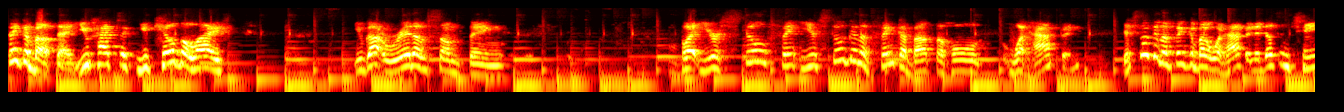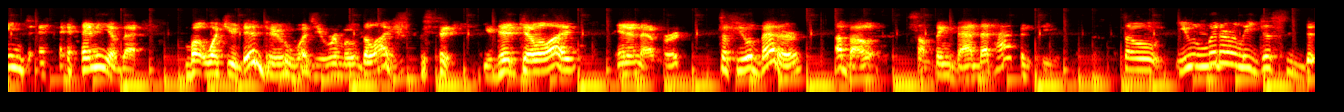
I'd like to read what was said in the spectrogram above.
think about that. You had to you killed a life. You got rid of something but you're still think you're still gonna think about the whole what happened. You're still gonna think about what happened. It doesn't change any of that. But what you did do was you removed a life. you did kill a life in an effort to feel better about something bad that happened to you. So you literally just d-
